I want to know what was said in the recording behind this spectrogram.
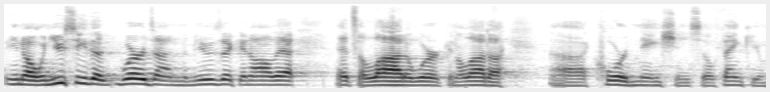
you know, when you see the words on the music and all that, that's a lot of work and a lot of uh, coordination. So thank you.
